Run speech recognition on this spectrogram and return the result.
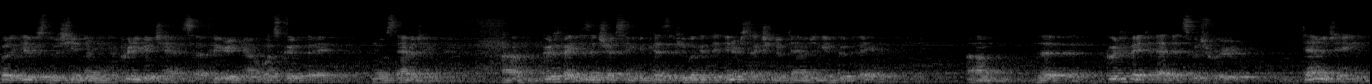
but it gives the machine learning a pretty good chance of figuring out what's good faith and what's damaging. Um, good faith is interesting because if you look at the intersection of damaging and good faith, um, the good faith edits which were damaging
